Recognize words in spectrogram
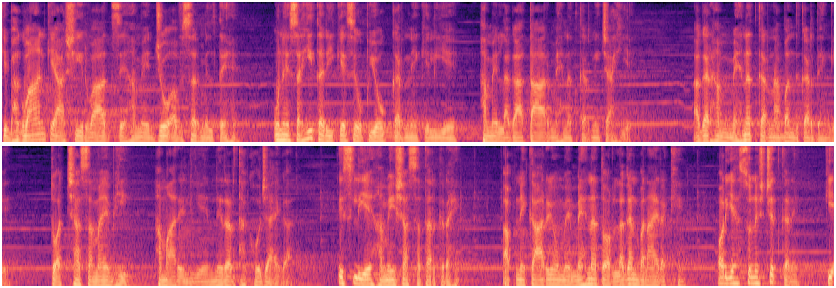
कि भगवान के आशीर्वाद से हमें जो अवसर मिलते हैं, उन्हें सही तरीके से उपयोग करने के लिए हमें लगातार मेहनत करनी चाहिए। अगर हम मेहनत करना बंद कर देंगे तो अच्छा समय भी हमारे लिए निरर्थक हो जाएगा। इसलिए हमेशा सतर्क रहें, अपने कार्यों में मेहनत और लगन बनाए रखें और यह सुनिश्चित करें कि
